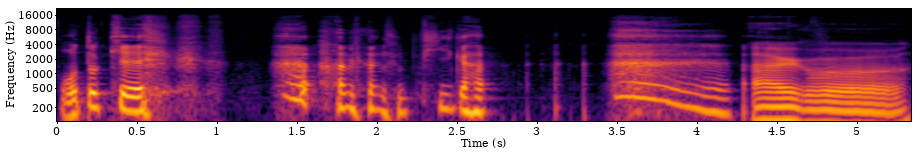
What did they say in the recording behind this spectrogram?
어떻게 하면 피가 아이고.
